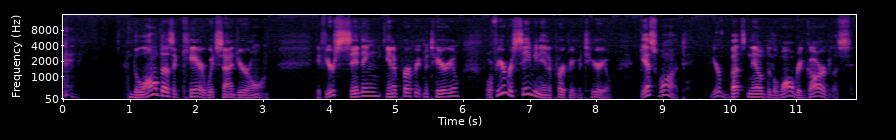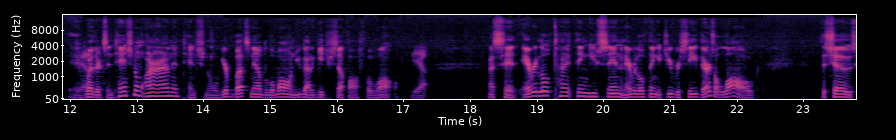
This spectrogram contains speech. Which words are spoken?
the law doesn't care which side you're on. If you're sending inappropriate material, or if you're receiving inappropriate material, guess what? Your butt's nailed to the wall regardless. Eh, Yeah. Whether it's intentional or unintentional, your butt's nailed to the wall, and you got to get yourself off the wall." Yeah. I said, every little ti thing you send and every little thing that you receive, there's a log that shows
